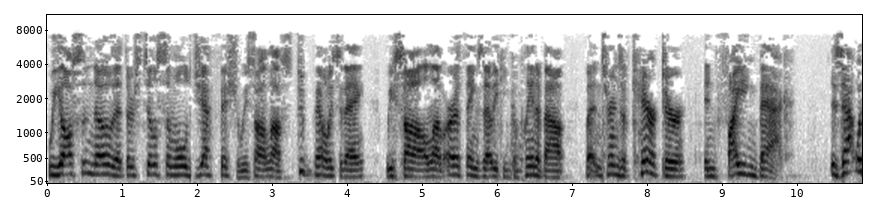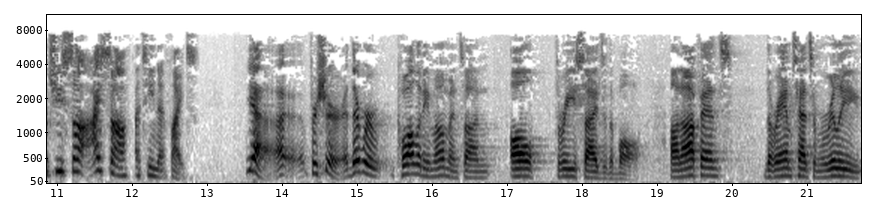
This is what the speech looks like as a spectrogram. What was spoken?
We also know that there's still some old Jeff Fisher. We saw a lot of stupid penalties today. We saw a lot of other things that we can complain about. But in terms of character and fighting back, is that what you saw? I saw a team that fights. Yeah, for sure. There were quality moments on all three sides of the ball. On offense, the Rams had some really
